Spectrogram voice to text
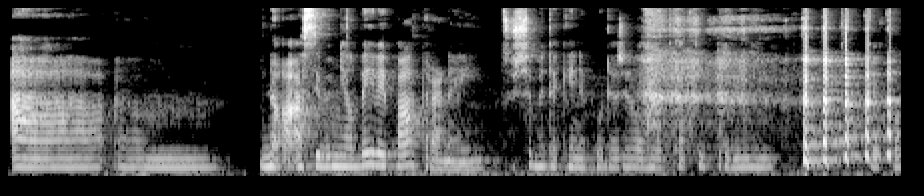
A um, no a asi by měl být vypátraný, což se mi taky nepodařilo hnedka v té první. jako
